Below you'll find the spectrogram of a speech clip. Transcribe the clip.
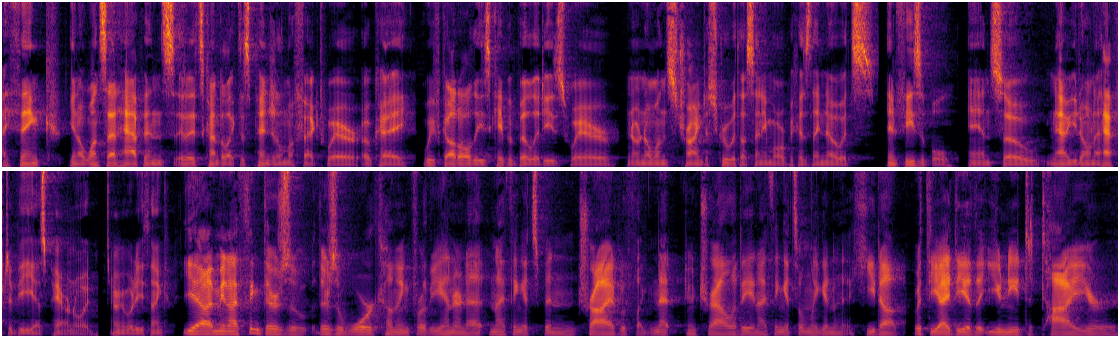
I think, you know, once that happens, it, it's kind of like this pendulum effect where, okay, we've got all these capabilities where, you know, no one's trying to screw with us anymore because they know it's infeasible. And so now you don't have to be as paranoid. I mean, what do you think? Yeah, I mean, I think there's a there's a war coming for the internet, and I think it's been tried with like net neutrality, and I think it's only going to heat up with the idea that you need to tie your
